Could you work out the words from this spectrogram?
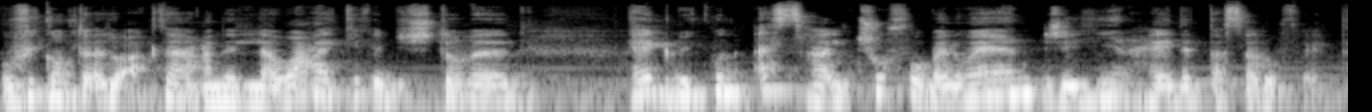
وفيكم تقروا أكثر عن اللاوعي كيف بيشتغل. هيك بيكون أسهل تشوفوا من وين جايين هيدي التصرفات.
